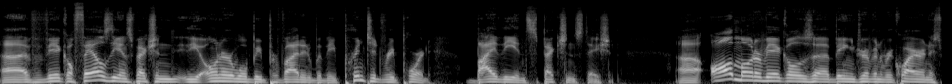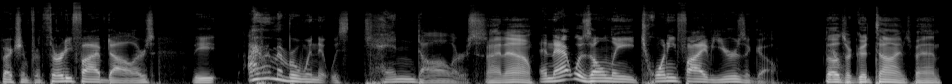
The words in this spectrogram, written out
Uh, if a vehicle fails the inspection, the owner will be provided with a printed report by the inspection station. Uh, all motor vehicles uh, being driven require an inspection for thirty-five dollars. The I remember when it was ten dollars, I know and that was only twenty-five years ago. Those are good times, man.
